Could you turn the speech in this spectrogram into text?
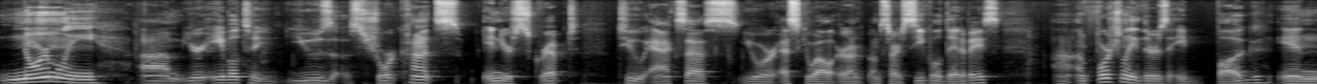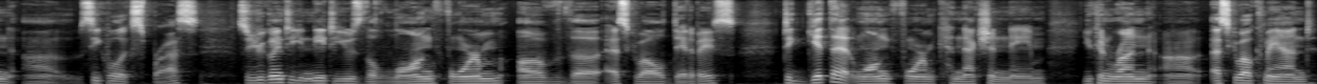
Normally, um, you're able to use shortcuts in your script to access your SQL or I'm sorry SQL database. Uh, unfortunately, there's a bug in uh, SQL Express, so you're going to need to use the long form of the SQL database. To get that long form connection name, you can run uh, SQL command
